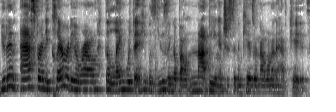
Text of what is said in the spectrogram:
You didn't ask for any clarity around the language that he was using about not being interested in kids or not wanting to have kids.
